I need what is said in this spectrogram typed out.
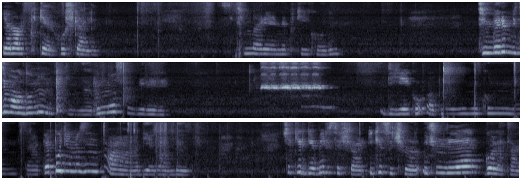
Gerard Pique, hoş geldin. Timber yerine Pique'yi koydum. Timber'in bizim olduğunu unuttum ya. Bu nasıl biri? Diego Abreu kullansa. Pep hocamızın... Aa Diego Abreu. Çekirge bir sıçrar, iki sıçrar, üçüncüde gol atar.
